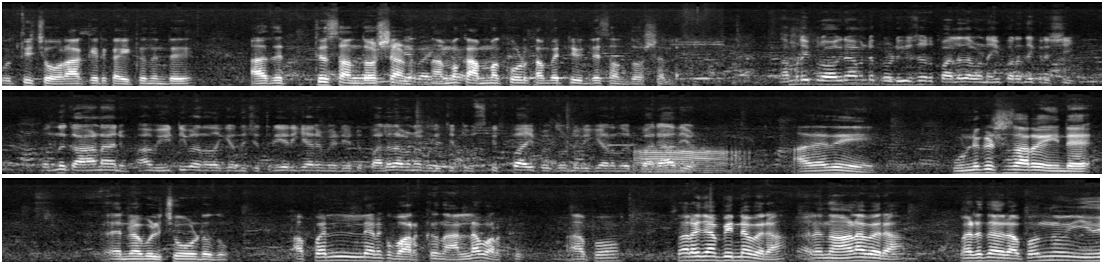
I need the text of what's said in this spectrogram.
കുത്തി ചോറാക്കി കഴിക്കുന്നുണ്ട്. അത് ഏറ്റവും സന്തോഷമാണ് നമുക്ക് അമ്മയ്ക്ക് കൊടുക്കാൻ പറ്റിയ വലിയ സന്തോഷമല്ല. നമ്മുടെ ഈ പ്രോഗ്രാമിന്റെ പ്രൊഡ്യൂസർ പലതവണ ഈ പറഞ്ഞ കൃഷി ഒന്ന് കാണാനും ആ വീട്ടിൽ വന്നതൊക്കെ ഒന്ന് ചിത്രീകരിക്കാനും വേണ്ടിയിട്ട് പലതവണ വിളിച്ചിട്ടും സ്കിപ്പായി പോയിക്കൊണ്ടിരിക്കുകയാണെന്ന് ഒരു പരാതിയുണ്ട്. അതായത് ഉണ്ണികൃഷ്ണ സാറ് അതിന്റെ എന്നെ വിളിച്ചു കൊണ്ടുവന്നു അപ്പം എല്ലാം എനിക്ക് വർക്ക് നല്ല വർക്ക് അപ്പോൾ സാറേ ഞാൻ പിന്നെ വരാം. അല്ലെ നാളെ വരാം. വരുന്ന വരാം. അപ്പോൾ ഒന്നും ഇത്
